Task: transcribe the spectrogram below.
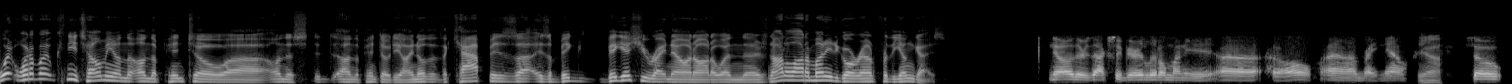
What what about? Can you tell me on the on the Pinto uh, on the st- on the Pinto deal? I know that the cap is uh, is a big big issue right now in Ottawa, and there's not a lot of money to go around for the young guys. No, there's actually very little money uh, at all um, right now. Yeah. So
